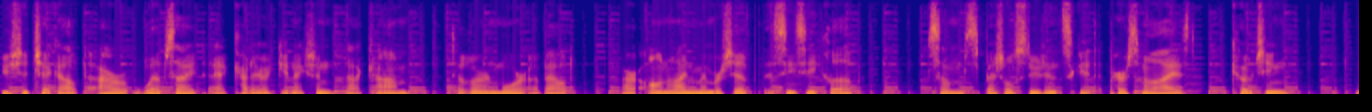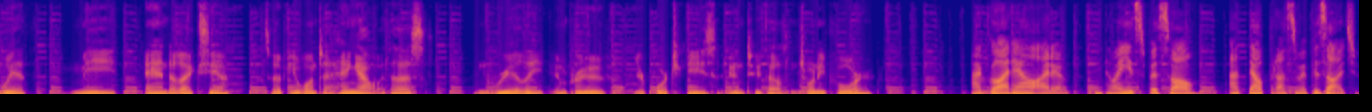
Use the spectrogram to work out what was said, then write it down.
You should check out our website at cariocaconnection.com to learn more about our online membership, the CC Club. Some special students get personalized coaching with me and Alexia. So if you want to hang out with us and really improve your Portuguese in 2024, agora é a hora. Então é isso, pessoal. Até o próximo episódio.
